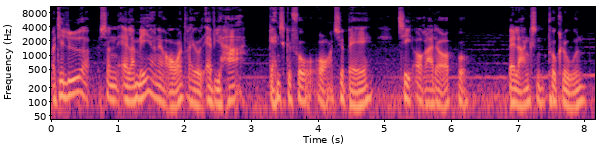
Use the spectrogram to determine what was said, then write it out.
og det lyder sådan alarmerende overdrevet, at vi har ganske få år tilbage til at rette op på balancen på kloden.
